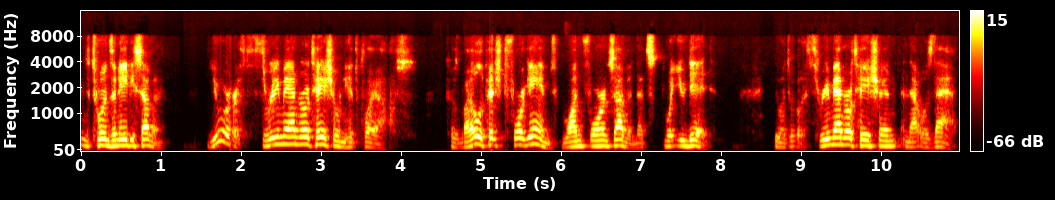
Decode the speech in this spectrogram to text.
the Twins in '87. You were a three man rotation when you hit the playoffs because Viola pitched four games, one, four, and seven. That's what you did. You went to a three man rotation, and that was that.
